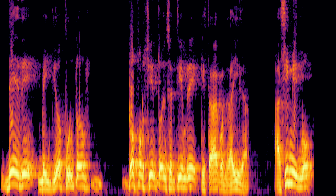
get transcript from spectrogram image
desde 22.2% en septiembre que estaba contraída. Asimismo,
